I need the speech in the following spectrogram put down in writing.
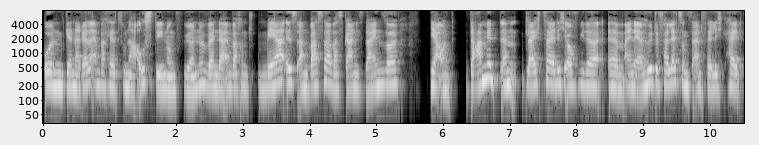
und generell einfach ja zu einer Ausdehnung führen, ne? wenn da einfach ein Meer ist an Wasser, was gar nicht sein soll. Ja, und damit dann gleichzeitig auch wieder ähm, eine erhöhte Verletzungsanfälligkeit,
